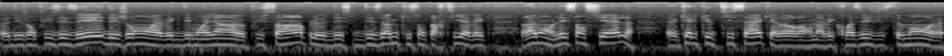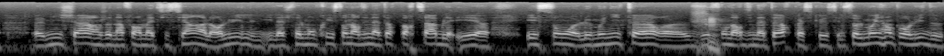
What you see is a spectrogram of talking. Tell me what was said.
euh, des gens plus aisés, des gens avec des moyens euh, plus simples, des, hommes qui sont partis avec vraiment l'essentiel, euh, quelques petits sacs. Alors on avait croisé justement Micha, un jeune informaticien. Alors lui, il, a seulement pris son ordinateur portable et, et son, le moniteur de son ordinateur parce que c'est le seul moyen pour lui de,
